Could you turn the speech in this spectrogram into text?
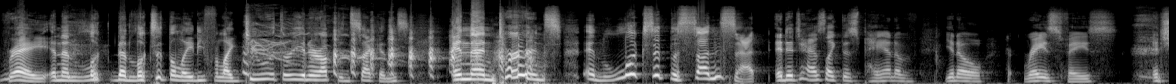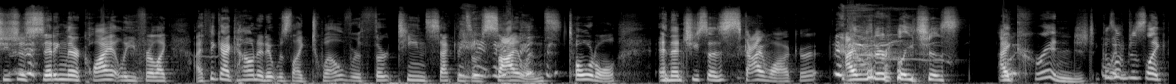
"Rey." And then look then looks at the lady for like 2 or 3 interrupted seconds. And then turns and looks at the sunset and it has like this pan of, you know, Rey's face and she's just sitting there quietly for like I think I counted it was like 12 or 13 seconds of silence total. And then she says Skywalker. I literally just I cringed because I'm just like,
